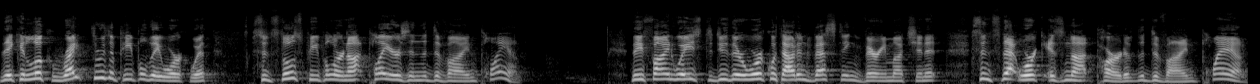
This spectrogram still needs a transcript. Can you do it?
They can look right through the people they work with, since those people are not players in the divine plan. They find ways to do their work without investing very much in it, since that work is not part of the divine plan.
